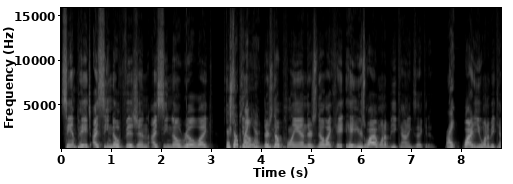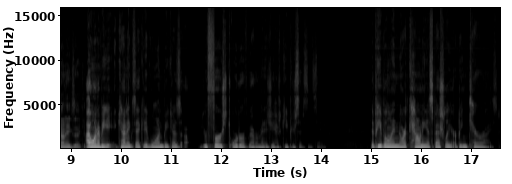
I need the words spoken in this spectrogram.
Sam Page, I see no vision. I see no real, like, There's no you know, plan. there's no plan. There's no like, hey, hey, here's why I want to be county executive. right. Why do you want to be county executive? I want to be county executive one because your first order of government is you have to keep your citizens safe. The people in North County, especially, are being terrorized.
